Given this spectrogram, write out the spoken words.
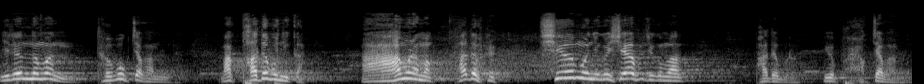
이런 놈은 더 복잡합니다. 막 받아보니까. 아무나 막 받아버려. 시어머니고 시아버지고 막 받아버려. 이거 복잡합니다.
